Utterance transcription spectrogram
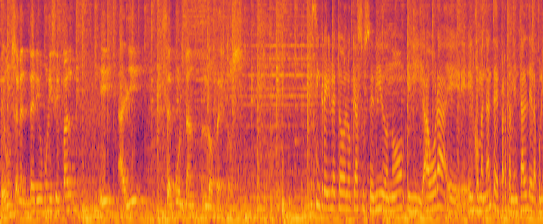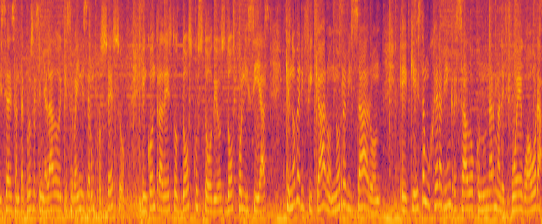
de un cementerio municipal y allí sepultan los restos. Es increíble todo lo que ha sucedido, ¿no? Y ahora eh, el comandante departamental de la Policía de Santa Cruz ha señalado de que se va a iniciar un proceso en contra de estos dos custodios, dos policías que no verificaron, no revisaron eh, que esta mujer había ingresado con un arma de fuego. Ahora,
